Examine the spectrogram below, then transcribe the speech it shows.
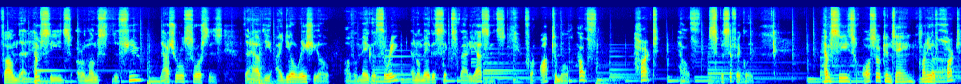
found that hemp seeds are amongst the few natural sources that have the ideal ratio of omega 3 and omega 6 fatty acids for optimal health, heart health specifically. Hemp seeds also contain plenty of heart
